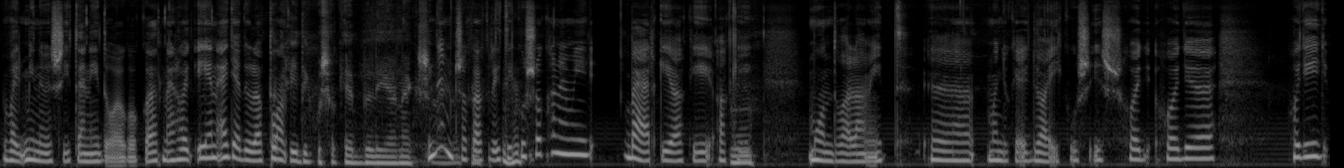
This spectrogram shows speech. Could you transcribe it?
vagy minősíteni dolgokat, mert hogy én egyedül a pont... A kritikusok ebből élnek. Sajnos. Nem csak a kritikusok, hanem így bárki, aki, aki mm. mond valamit, mondjuk egy laikus is, hogy, hogy hogy így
